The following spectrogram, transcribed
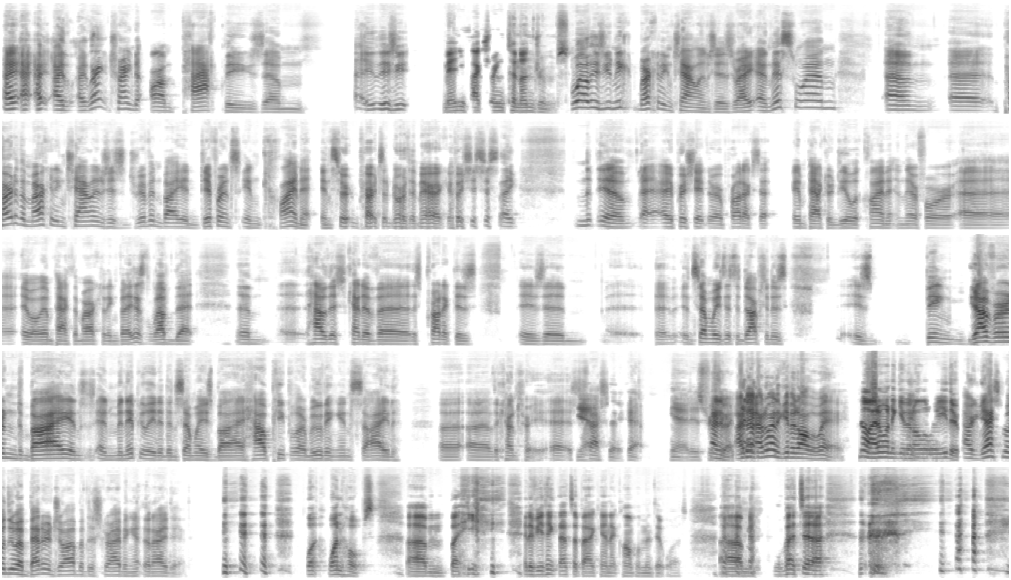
I I I, I- like trying to unpack these um uh, these Manufacturing conundrums. well these unique marketing challenges, right? And this one um uh part of the marketing challenge is driven by a difference in climate in certain parts of North America, which is just like you know, I I appreciate there are products that impact or deal with climate, and therefore uh, it will impact the marketing. But I just love that um, uh, how this kind of uh, this product is is um, uh, uh, in some ways its adoption is is being governed by and and manipulated in some ways by how people are moving inside uh, uh, the country. Uh, it's Yeah. fascinating. Yeah. Yeah, it is for Anyway, sure. I don't, I don't want to give it all away. no, I don't want to give it mean- all away either. Our guest will do a better job of describing it than I did. one, one hopes. Um, but and if you think that's a backhanded compliment, it was. Um, but uh,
